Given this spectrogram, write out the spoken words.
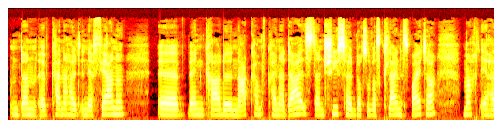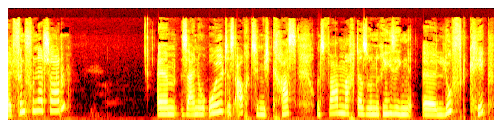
und dann äh, kann er halt in der Ferne, äh, wenn gerade Nahkampf keiner da ist, dann schießt halt noch so was Kleines weiter, macht er halt 500 Schaden. Ähm, seine Ult ist auch ziemlich krass. Und zwar macht er so einen riesigen äh, Luftkick.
